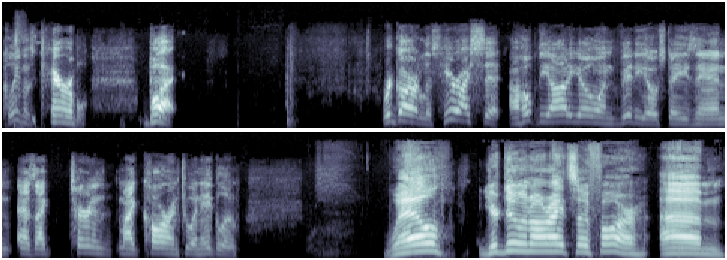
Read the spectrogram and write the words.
Cleveland's terrible. But regardless, here I sit. I hope the audio and video stays in as I turn my car into an igloo. Well, you're doing all right so far. Um,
